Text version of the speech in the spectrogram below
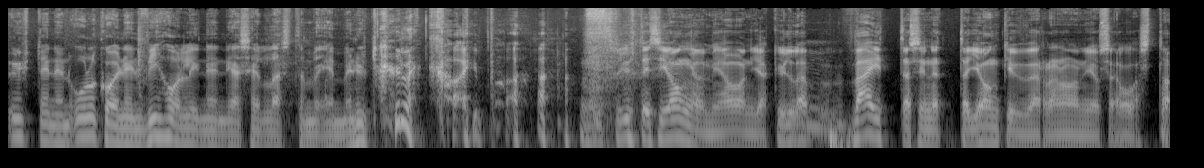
yhteinen ulkoinen vihollinen ja sellaista me emme nyt kyllä kaipaa. No, yhteisiä ongelmia on ja kyllä väittäisin, että jonkin verran on jo sellaista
